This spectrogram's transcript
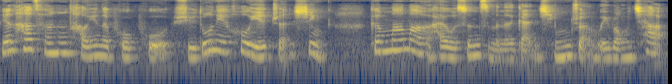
连他曾很讨厌的婆婆，许多年后也转性，跟妈妈还有孙子们的感情转为融洽。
